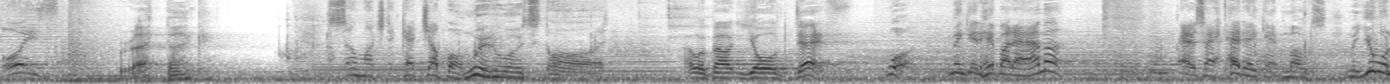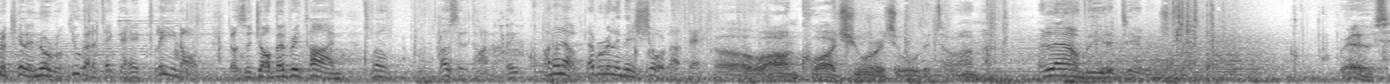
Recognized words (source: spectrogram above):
voice. Ratbag? So much to catch up on. Where do I start? How about your death? What? You mean getting hit by the hammer? There's a headache at most. I mean, you want to kill an Uruk, you gotta take the head clean off. Does the job every time. Well, most of the time, I think. I don't know. Never really been sure about that. Oh, I'm quite sure it's all the time. Allow me to demonstrate. Bruz.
